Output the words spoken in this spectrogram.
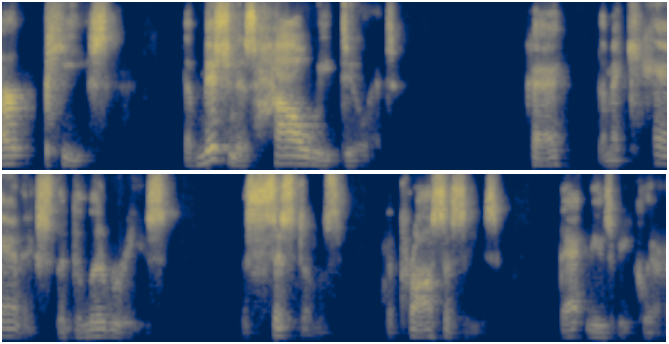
art piece. The mission is how we do it. Okay. The mechanics, the deliveries, the systems, the processes. That needs to be clear.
